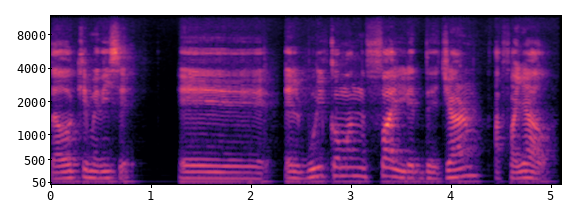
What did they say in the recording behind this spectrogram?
dado que me dice el build command file de yarn ha fallado.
